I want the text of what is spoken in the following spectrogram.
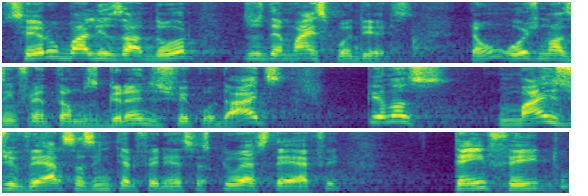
ser o balizador dos demais poderes. Então, hoje nós enfrentamos grandes dificuldades pelas mais diversas interferências que o STF tem feito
